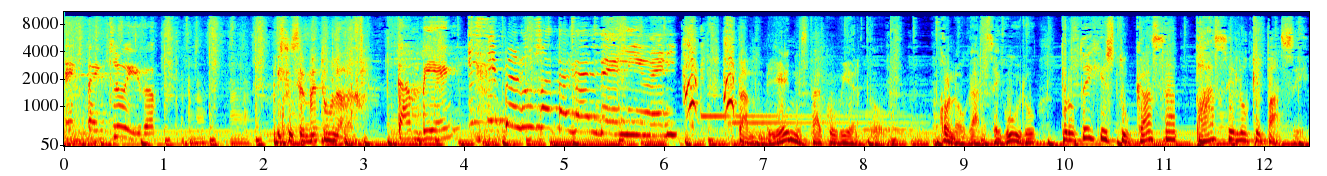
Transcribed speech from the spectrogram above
Está incluido. ¿Y si se mete un ladrón? También. ¿Y si Pelusa ataca el delivery? También está cubierto. Con Hogar Seguro, proteges tu casa pase lo que pase.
